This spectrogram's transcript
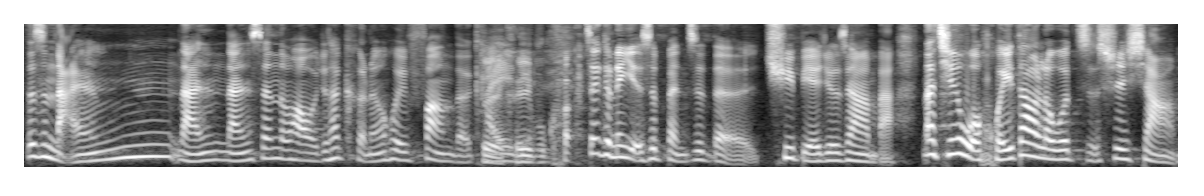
但是男人男男生的话，我觉得他可能会放得开，一点。可以不快。这可能也是本质的区别，就这样吧。那其实我回到了，我只是想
